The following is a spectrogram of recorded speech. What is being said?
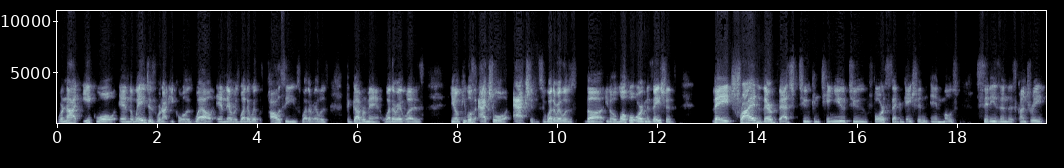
were not equal and the wages were not equal as well. And there was whether it was policies, whether it was the government, whether it was you know people's actual actions, whether it was the you know local organizations, they tried their best to continue to force segregation in most cities in this country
